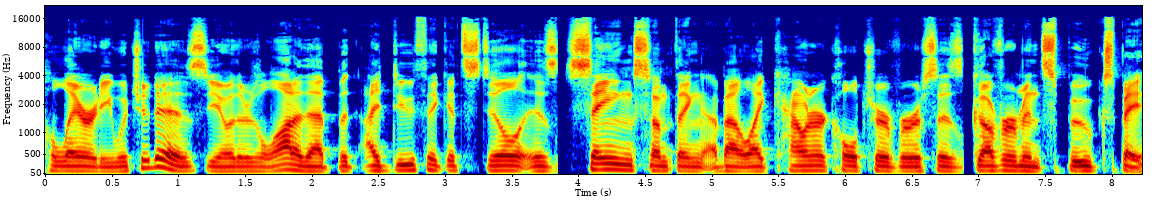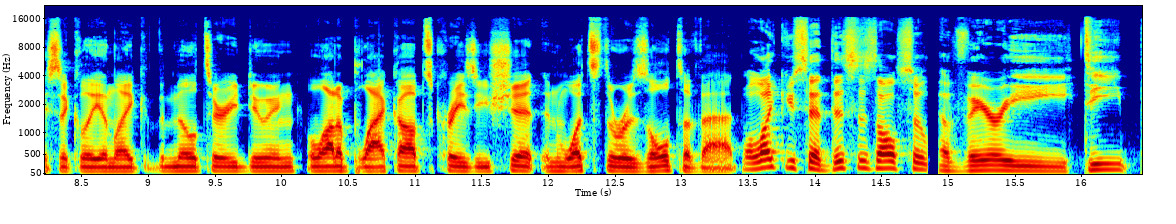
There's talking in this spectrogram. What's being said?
hilarity, which it is, you know, there's a lot of that, but I do think it still is saying something about like counterculture versus government spooks basically and like the military doing a lot of black ops crazy shit and what's the result of that. Well, like you said, this is also a very deep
